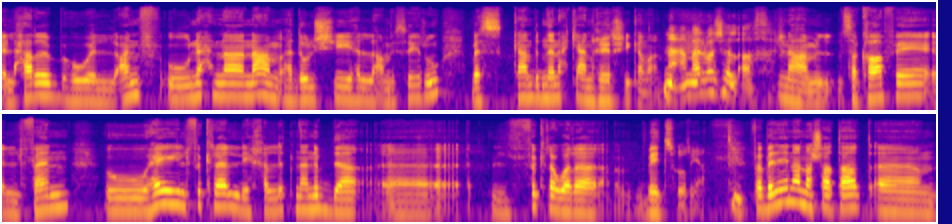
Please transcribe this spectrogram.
الحرب هو العنف ونحن نعم هدول الشيء هلأ عم بيصيروا بس كان بدنا نحكي عن غير شيء كمان. نعم الوجه الآخر. نعم الثقافة الفن وهي الفكرة اللي خلتنا نبدأ آه، الفكرة وراء بيت سوريا. فبدينا نشاطات آه،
